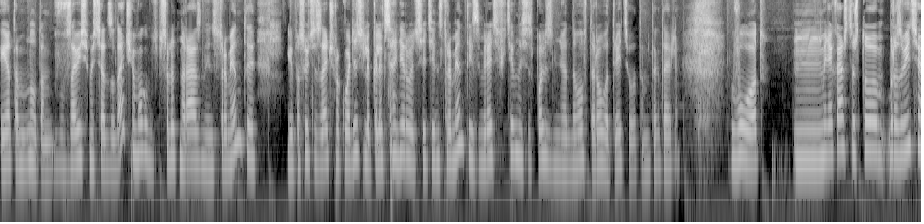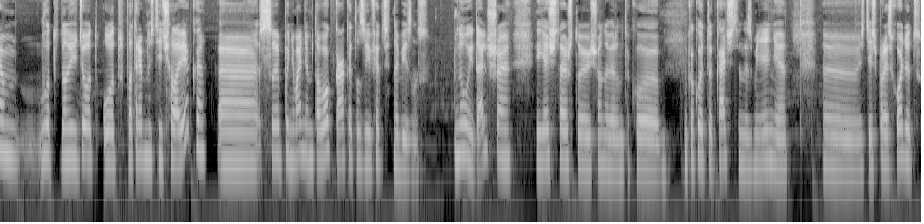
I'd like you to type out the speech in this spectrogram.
И это, ну, там, в зависимости от задачи могут быть абсолютно разные инструменты, и, по сути, задача руководителя коллекционировать все эти инструменты и замерять эффективность использования одного, второго, третьего там и так далее. Вот. Мне кажется, что развитие вот оно идет от потребностей человека э, с пониманием того, как это заэффектит на бизнес. Ну и дальше я считаю, что еще, наверное, такое какое-то качественное изменение э, здесь происходит,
